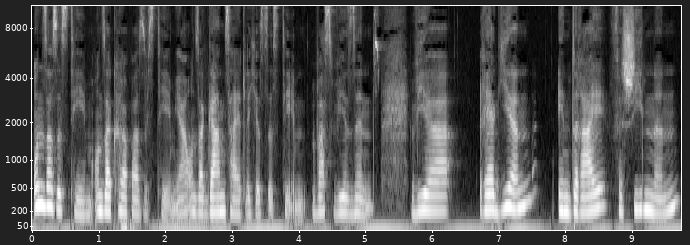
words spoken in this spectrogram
Unser System, unser Körpersystem, ja, unser ganzheitliches System, was wir sind. Wir reagieren in drei verschiedenen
